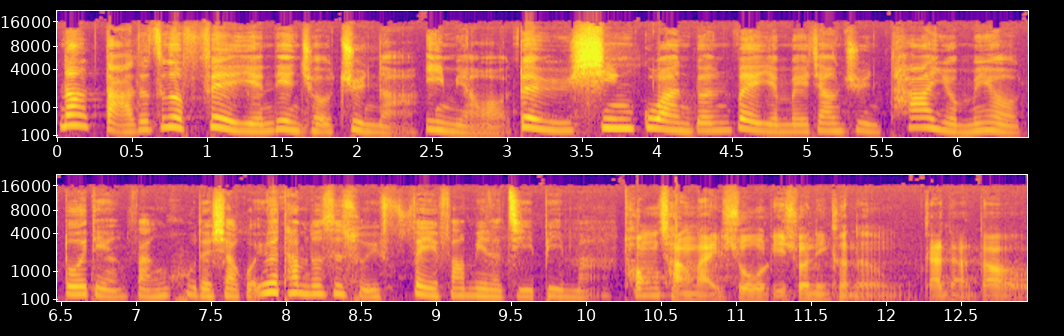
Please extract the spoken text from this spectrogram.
那打的这个肺炎链球菌啊疫苗啊，对于新冠跟肺炎梅浆菌，它有没有多一点防护的效果？因为它们都是属于肺方面的疾病嘛。通常来说，比如说你可能感染到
